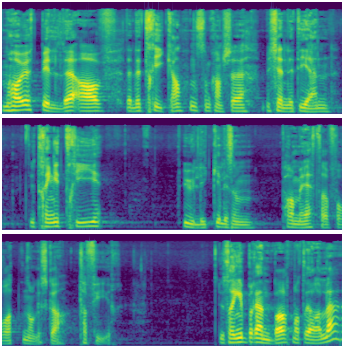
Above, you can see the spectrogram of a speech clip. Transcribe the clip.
Vi har jo et bilde av denne trikanten som kanskje vi kjenner litt igjen. Du trenger tre ulike liksom, parametere for at noe skal ta fyr. Du trenger brennbart materiale,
